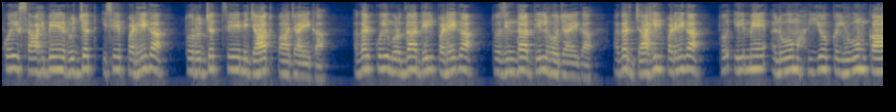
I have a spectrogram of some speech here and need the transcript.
کوئی صاحب رجت اسے پڑھے گا، تو رجت سے نجات پا جائے گا۔ اگر کوئی مردہ دل پڑھے گا، تو زندہ دل ہو جائے گا۔ اگر جاہل پڑھے گا، تو علم علوم حیو قیوم کا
